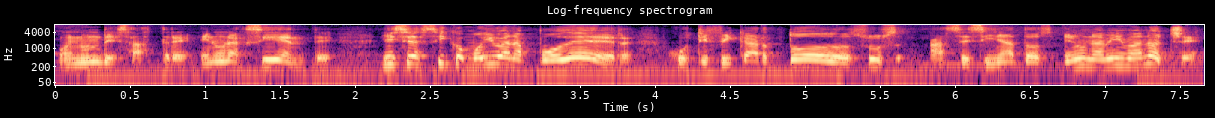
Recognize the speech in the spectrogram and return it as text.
un desastre, en un accidente. Y es así como iban a poder justificar todos sus asesinatos en una misma noche.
